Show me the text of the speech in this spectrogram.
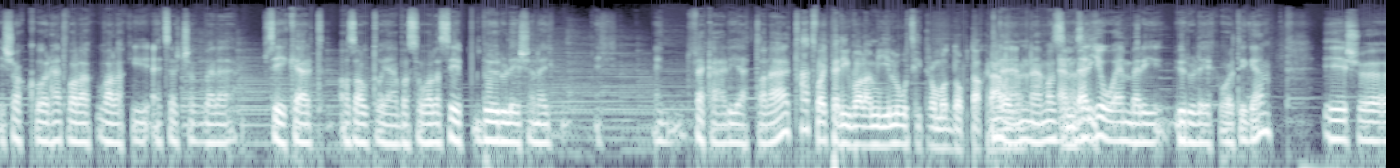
és akkor hát valaki egyszer csak bele székelt az autójába, szóval a szép bőrülésen egy, egy, egy fekáliát talált. Hát vagy pedig valami lócitromot dobtak rá. Nem, nem, az, az egy jó emberi ürülék volt, igen. És ö,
